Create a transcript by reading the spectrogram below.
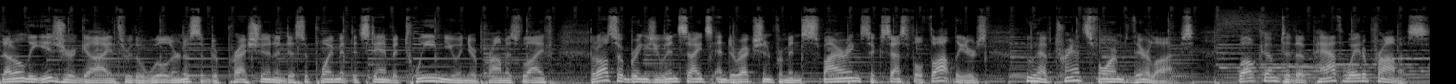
not only is your guide through the wilderness of depression and disappointment that stand between you and your promised life, but also brings you insights and direction from inspiring, successful thought leaders who have transformed their lives. Welcome to the Pathway to Promise.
